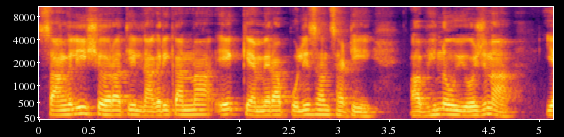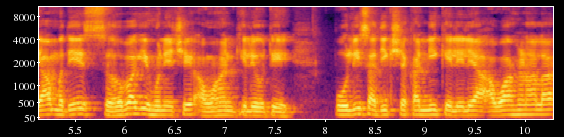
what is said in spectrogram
सांगली शहरातील नागरिकांना एक कॅमेरा पोलिसांसाठी अभिनव योजना यामध्ये सहभागी होण्याचे आवाहन केले होते. पोलीस अधीक्षकांनी केलेल्या आवाहनाला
